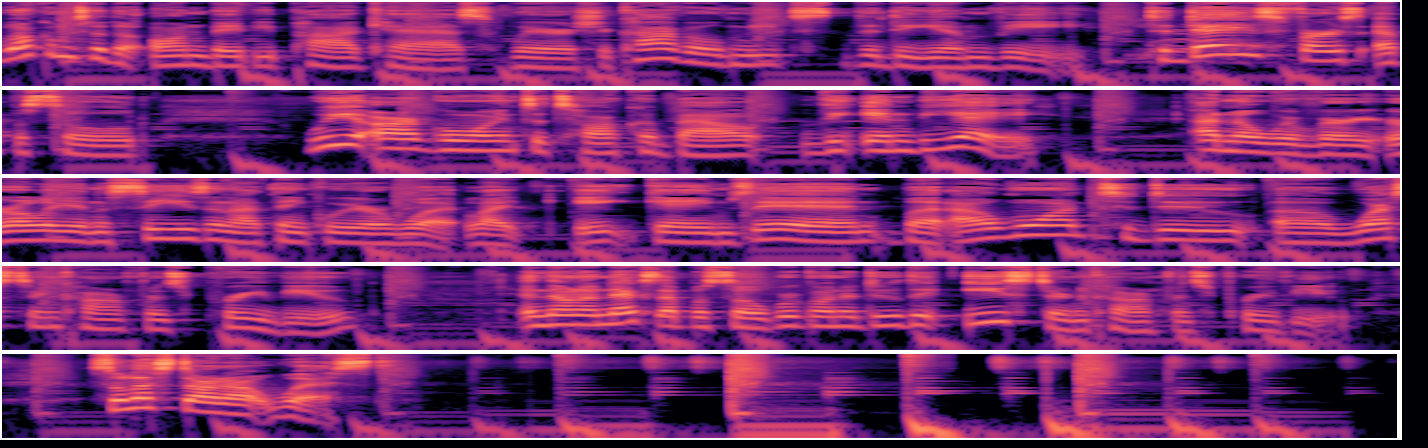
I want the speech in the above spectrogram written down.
Welcome to the On Baby podcast, where Chicago meets the DMV. Today's first episode, we are going to talk about the NBA. I know we're very early in the season. I think we are what, like eight games in, but I want to do a Western Conference preview. And then on the next episode, we're going to do the Eastern Conference preview. So let's start out West.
